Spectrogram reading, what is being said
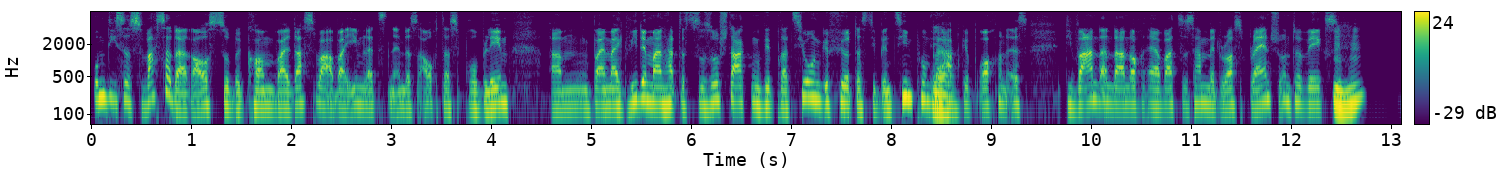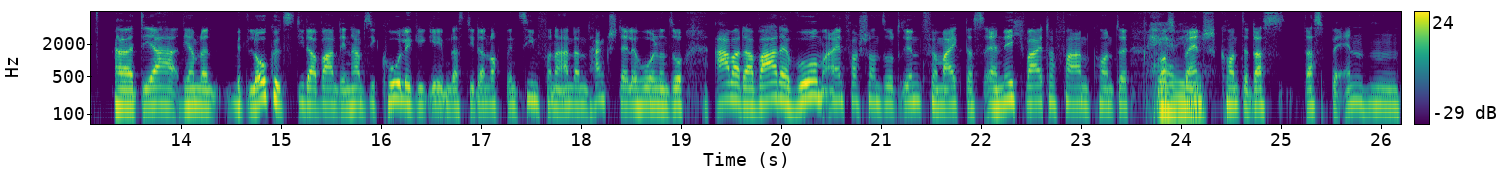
um dieses Wasser da rauszubekommen, weil das war bei ihm letzten Endes auch das Problem. Ähm, bei Mike Wiedemann hat es zu so starken Vibrationen geführt, dass die Benzinpumpe Ja. abgebrochen ist. Die waren dann da noch, er war zusammen mit Ross Branch unterwegs. Mhm. Äh, der, die haben dann mit Locals, die da waren, denen haben sie Kohle gegeben, dass die dann noch Benzin von einer anderen Tankstelle holen und so. Aber da war der Wurm einfach schon so drin für Mike, dass er nicht weiterfahren konnte. Ross Heavy. Branch konnte das, das beenden.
